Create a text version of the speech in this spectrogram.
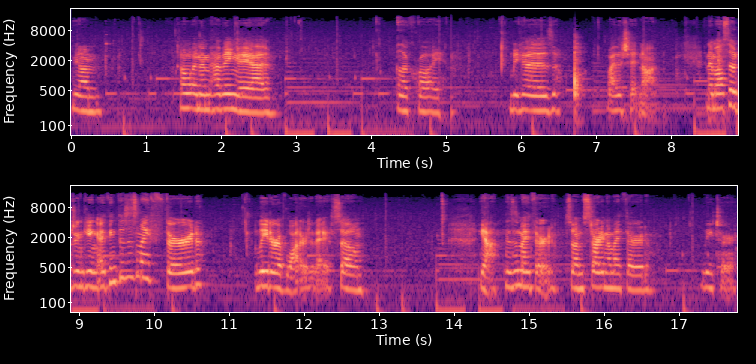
Yum. Oh, and I'm having a, uh, a LaCroix because why the shit not? And I'm also drinking, I think this is my third liter of water today. So yeah, this is my third. So I'm starting on my third liter.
